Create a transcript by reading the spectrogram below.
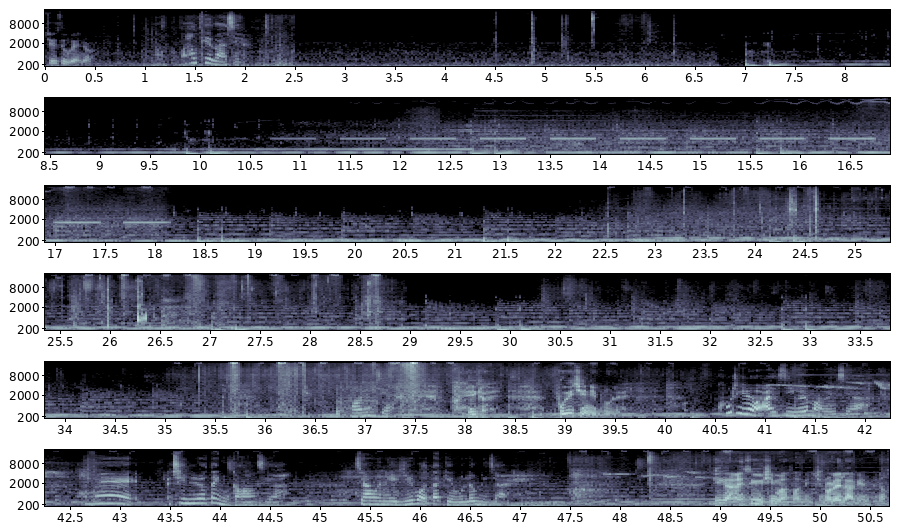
ကျေးဇူးပဲနော်ဟုတ်ကဲ့ပါဆရာ ဆရာဟေးခိုင်ဖွေးအခြေအနေဘယ်လိုလဲခုထိတော့ ICU ထဲမှာပဲဆရာဒါပေမဲ့အချိန်ကြီးတော့တိတ်မကောင်းအောင်ဆရာဆရာဝန်ကြီးရေးပေါ်တက်ကြဖို့လုပ်နေကြတယ်ဟေးက ICU ရှိမှဆိုနေကျွန်တော်လည်းလာခဲ့မယ်เ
